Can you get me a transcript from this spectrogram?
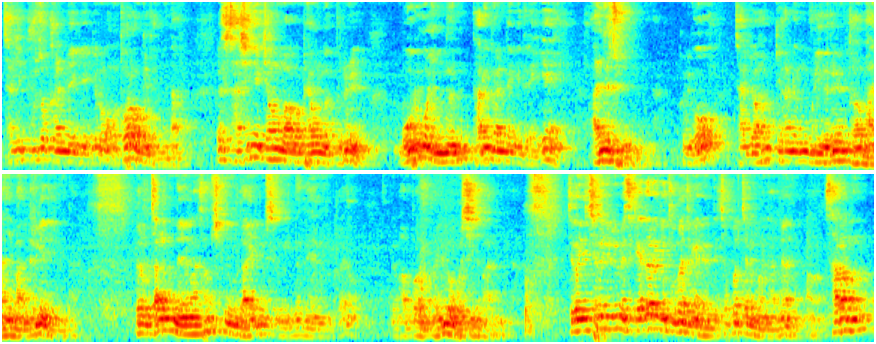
자기 부족 갈매기에게로 돌아오게 됩니다. 그래서 자신이 경험하고 배운 것들을 모르고 있는 다른 갈매기들에게 알려주게 됩니다. 그리고 자기와 함께하는 무리들을 더 많이 만들게 됩니다. 여러분 짧은 내용 한 30분입니다. 읽을 수 있는 내용이니까요. 한번 읽어보시기 바랍니다. 제가 이 책을 읽으면서 깨달은 게 두 가지가 있는데 첫 번째는 뭐냐면 어, 사람은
